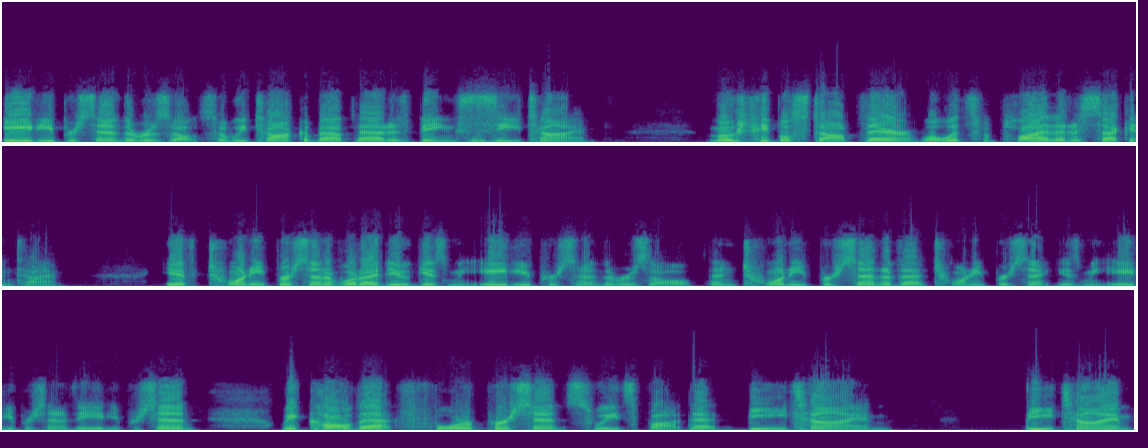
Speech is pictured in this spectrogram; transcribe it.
80% of the results. So we talk about that as being C time. Most people stop there. Well, let's apply that a second time. If 20% of what I do gives me 80% of the result, then 20% of that 20% gives me 80% of the 80%. We call that 4% sweet spot. That B time, B time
